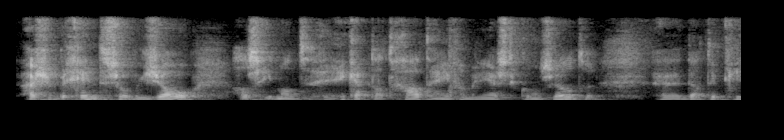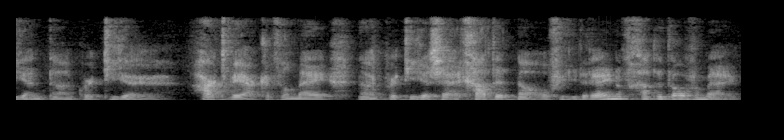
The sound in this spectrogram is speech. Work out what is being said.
als je begint sowieso als iemand, ik heb dat gehad, een van mijn eerste consulten, eh, dat de cliënt na een kwartier hard werken van mij, na een kwartier zei, gaat dit nou over iedereen of gaat het over mij?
